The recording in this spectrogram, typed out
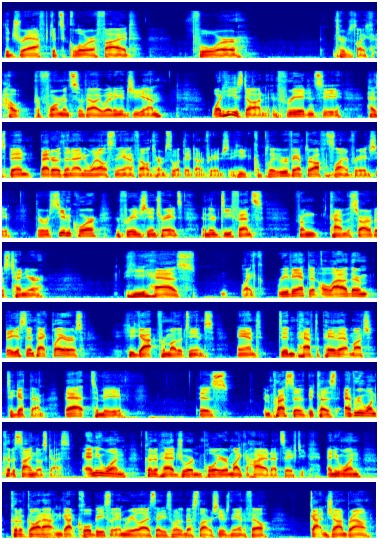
the draft gets glorified for in terms of like how performance evaluating a GM. What he's done in free agency has been better than anyone else in the NFL in terms of what they've done in free agency. He completely revamped their offensive line in free agency, their receiving corps in free agency and trades, and their defense from kind of the start of his tenure. He has like revamped it. A lot of their biggest impact players he got from other teams and didn't have to pay that much to get them. That to me is impressive because everyone could have signed those guys. Anyone could have had Jordan Poyer or Micah Hyde at safety. Anyone could have gone out and got Cole Beasley and realized that he's one of the best slot receivers in the NFL. Gotten John Brown,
